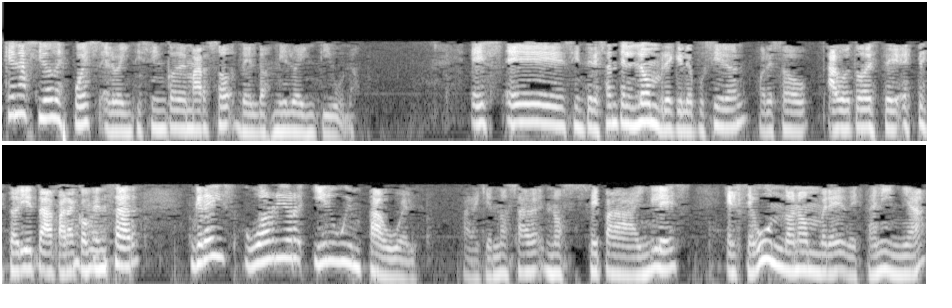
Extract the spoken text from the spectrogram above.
que nació después, el 25 de marzo del 2021. Es, es interesante el nombre que le pusieron, por eso hago toda este, esta historieta para comenzar. Grace Warrior Irwin Powell. Para quien no, sabe, no sepa inglés, el segundo nombre de esta niña,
